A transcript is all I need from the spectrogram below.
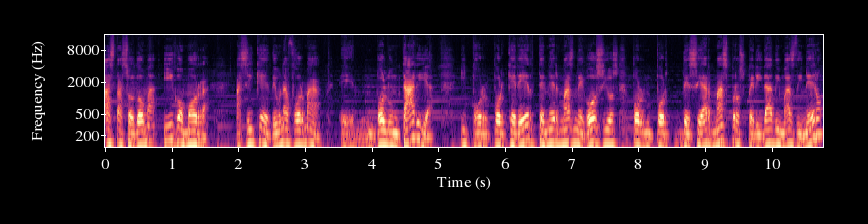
hasta Sodoma y Gomorra. Así que de una forma eh, voluntaria y por, por, querer tener más negocios, por, por desear más prosperidad y más dinero,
